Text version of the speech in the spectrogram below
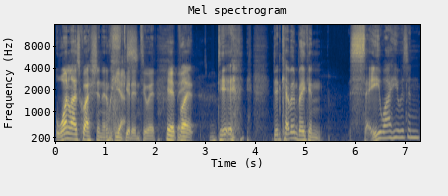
One last question, and we can Yes. get into it. Hit me. But did did Kevin Bacon say why he was in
